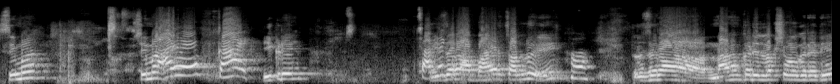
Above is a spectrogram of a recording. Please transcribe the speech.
सीमा? सीमा? काय हो काय? इकडे. मी चालेल जरा बाहेर चाललोय. हा. तर जरा नानांकडे लक्ष वगैरे दे.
